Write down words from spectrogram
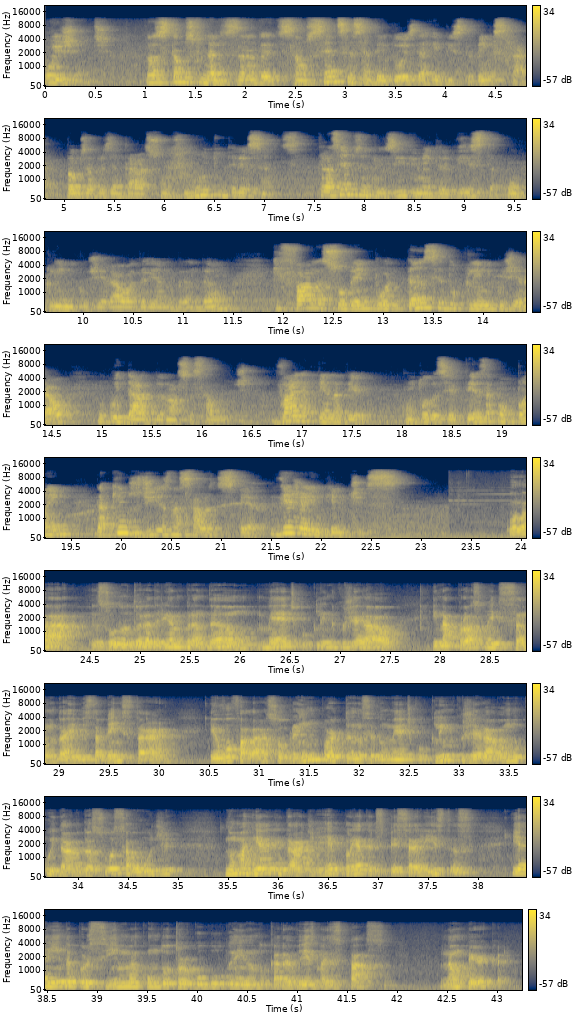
Oi, gente. Nós estamos finalizando a edição 162 da revista Bem-Estar. Vamos apresentar assuntos muito interessantes. Trazemos inclusive uma entrevista com o clínico geral Adriano Brandão, que fala sobre a importância do clínico geral no cuidado da nossa saúde. Vale a pena ver. Com toda certeza, acompanhe daqui uns dias na sala de espera. Veja aí o que ele diz. Olá, eu sou o Dr. Adriano Brandão, médico clínico geral e na próxima edição da revista Bem-Estar eu vou falar sobre a importância do médico clínico geral no cuidado da sua saúde numa realidade repleta de especialistas e ainda por cima com o Dr. Google ganhando cada vez mais espaço. Não perca!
